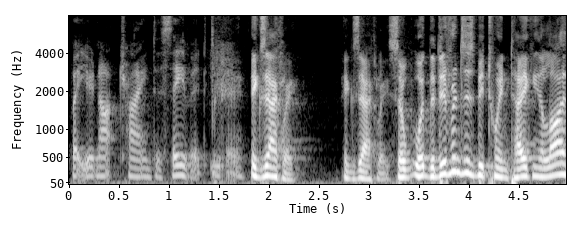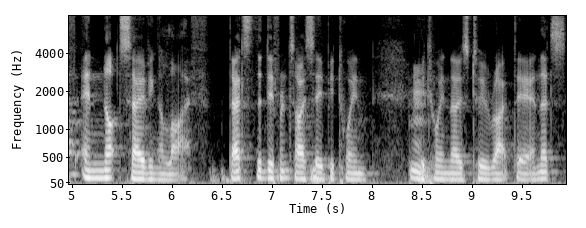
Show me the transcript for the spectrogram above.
but you're not trying to save it either. Exactly. Exactly. So what the difference is between taking a life and not saving a life. That's the difference I see between between those two right there. And that's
